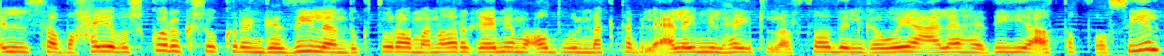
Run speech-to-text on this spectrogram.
الصباحية بشكرك شكرا جزيلا دكتورة منار غانم عضو المكتب الإعلامي لهيئة الأرصاد الجوية على هذه التفاصيل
